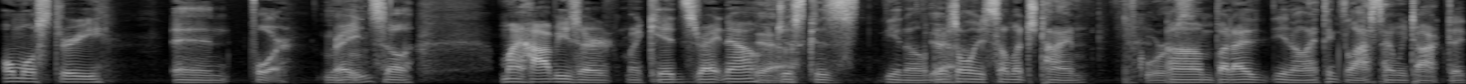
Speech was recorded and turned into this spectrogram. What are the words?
almost three, and 4 right? So my hobbies are my kids right now, Mm-hmm. Yeah. just because you know there's Yeah. only so much time. Of course. Um, but I, you know, I think the last time we talked, I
